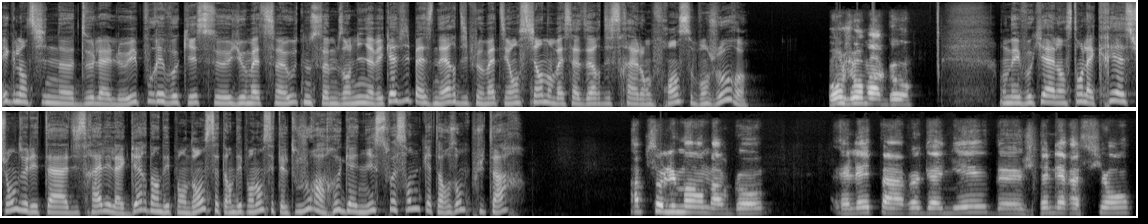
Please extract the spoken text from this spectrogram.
Églantine Delalleux. Et pour évoquer ce Yom Ha'atzmaut, nous sommes en ligne avec Avi Pazner, diplomate et ancien ambassadeur d'Israël en France. Bonjour. Bonjour Margot. On a évoqué à l'instant la création de l'État d'Israël et la guerre d'indépendance. Cette indépendance est-elle toujours à regagner 74 ans plus tard? Absolument Margot. Elle est à regagner de génération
